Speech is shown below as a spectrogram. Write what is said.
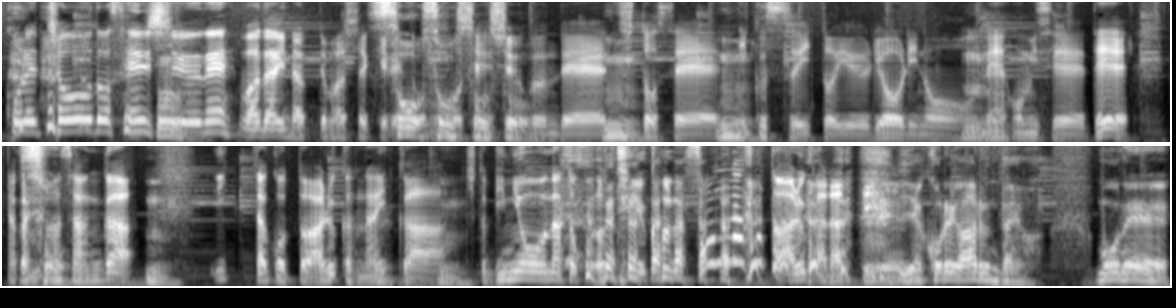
これちょうど先週ね、うん、話題になってましたけれども先週分で千歳肉水という料理のね、うん、お店で中島さんが行ったことあるかないか、ちょっと微妙なところっていうこの そんなことあるかなっていう。いやこれがあるんだよ。もうね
